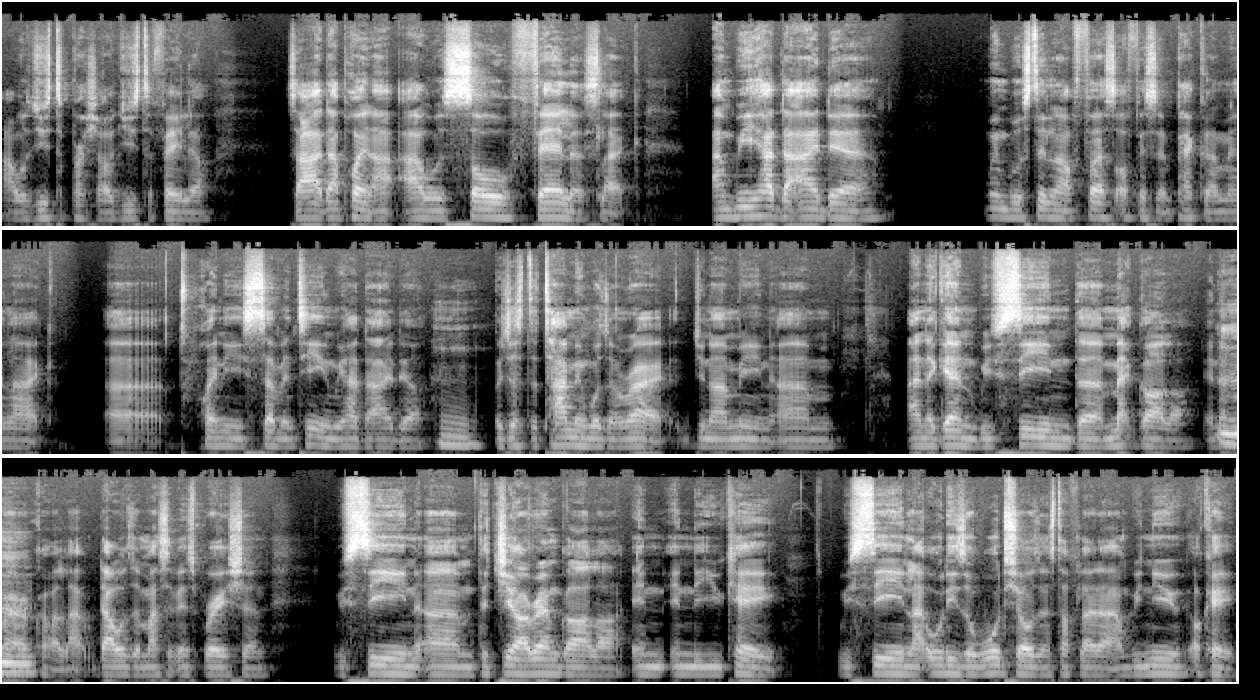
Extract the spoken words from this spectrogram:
I was used to pressure. I was used to failure. So at that point I, I was so fearless. Like, and we had the idea when we were still in our first office in Peckham in like uh 2017. We had the idea, but just the timing wasn't right. Do you know what I mean? Um, and again, we've seen the Met Gala in America. Like that was a massive inspiration. We've seen um, the GRM Gala in in the UK. We've seen like all these award shows and stuff like that, and we knew okay,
